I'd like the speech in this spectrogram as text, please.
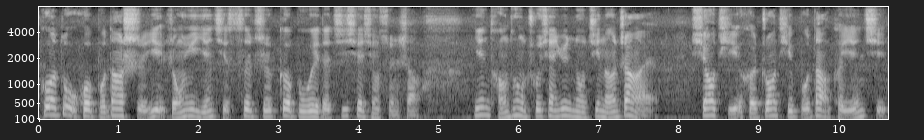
过度或不当使役容易引起四肢各部位的机械性损伤，因疼痛出现运动机能障碍。削蹄和装蹄不当可引起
